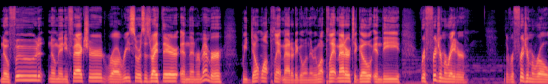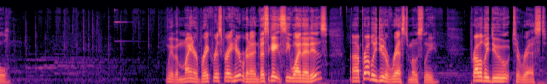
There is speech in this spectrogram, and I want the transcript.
No food, no manufactured, raw resources right there. And then remember, we don't want plant matter to go in there. We want plant matter to go in the refrigerator, the refrigerator. We have a minor break risk right here. We're going to investigate and see why that is. Uh, probably due to rest, mostly. Probably due to rest.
